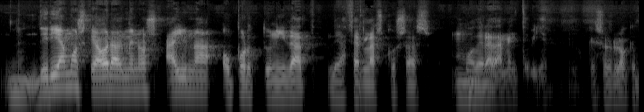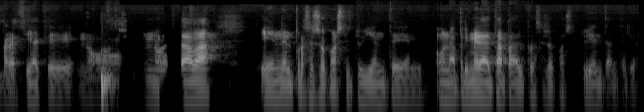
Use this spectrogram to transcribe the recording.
diríamos que ahora al menos hay una oportunidad de hacer las cosas moderadamente bien. Eso es lo que parecía que no, no estaba en el proceso constituyente o en la primera etapa del proceso constituyente anterior.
